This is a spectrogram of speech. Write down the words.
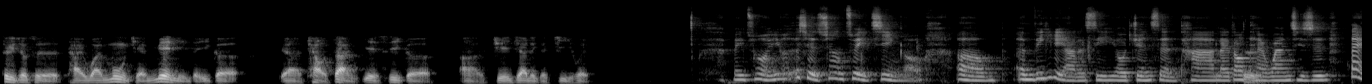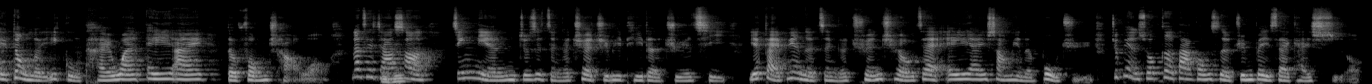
这个就是台湾目前面临的一个呃挑战，也是一个啊绝佳的一个机会。没错，因为而且像最近哦，呃，NVIDIA 的 CEO Jensen 他来到台湾，其实带动了一股台湾 AI 的风潮哦。那再加上今年就是整个 ChatGPT 的崛起，也改变了整个全球在 AI 上面的布局，就变成说各大公司的军备赛开始哦。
